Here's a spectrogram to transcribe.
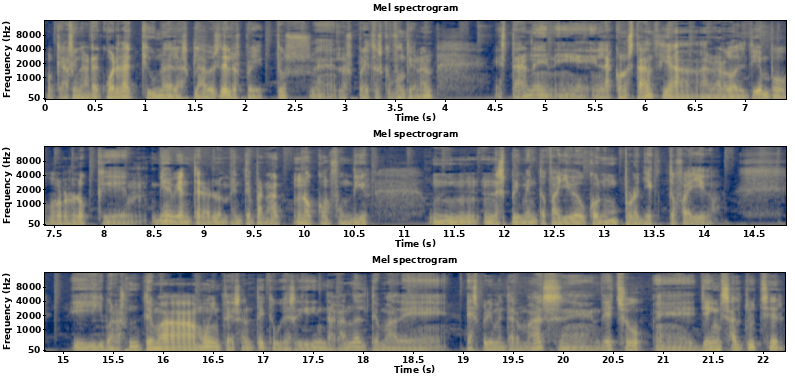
Porque al final recuerda que una de las claves de los proyectos, eh, los proyectos que funcionan, están eh, en, la constancia a lo largo del tiempo, por lo que viene bien tenerlo en mente para no confundir un experimento fallido con un proyecto fallido. Y bueno, es un tema muy interesante que voy a seguir indagando, el tema de experimentar más. Eh, de hecho, eh, James Altucher,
